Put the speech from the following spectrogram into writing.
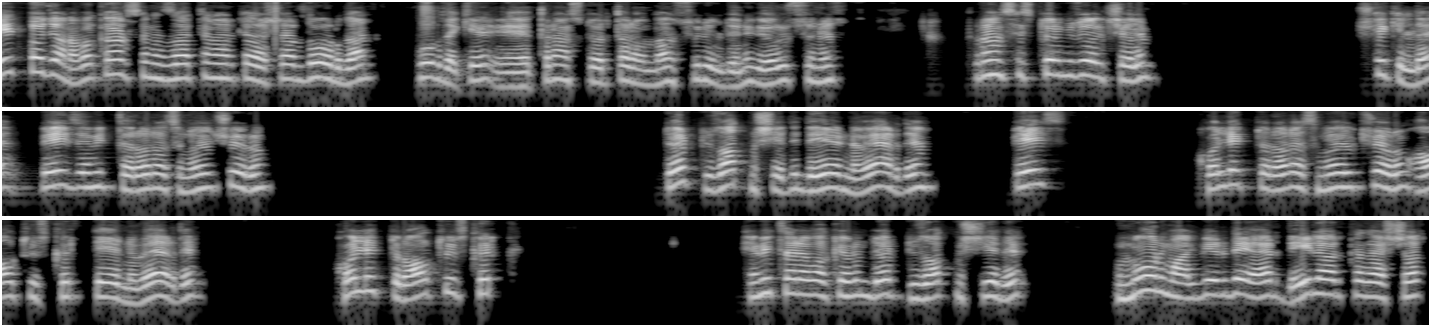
Gate bacağına bakarsanız zaten arkadaşlar doğrudan buradaki e, transistör tarafından sürüldüğünü görürsünüz. Transistörümüzü ölçelim. Şu şekilde base emitter arasını ölçüyorum. 467 değerini verdi. Base kolektör arasını ölçüyorum. 640 değerini verdi. Kolektör 640. Emittere bakıyorum 467. Bu normal bir değer değil arkadaşlar.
